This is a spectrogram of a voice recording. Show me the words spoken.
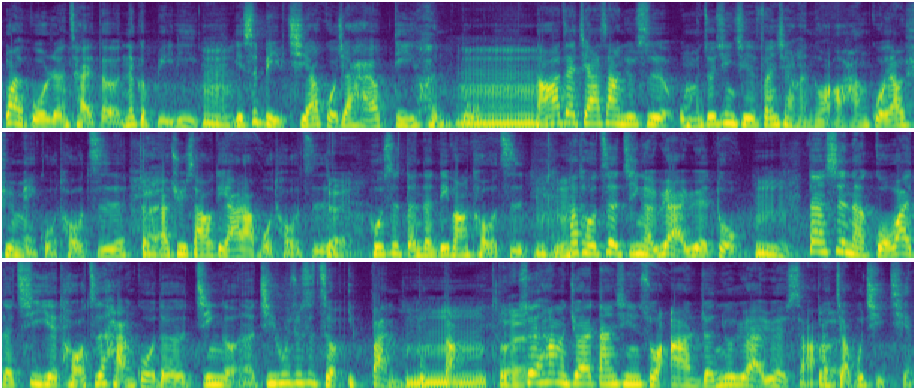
外国人才的那个比例，嗯，也是比其他国家还要低很多。嗯、然后再加上就是我们最近其实分享很多哦，韩国要去美国投资，对，要去沙乌地阿拉伯投资，对，或是等等地方投资，嗯哼，他投资的金额越来越多，嗯，但是呢，国外的企业投资韩国的金额呢，几乎就是只有一半不到，嗯、对，所以他们就在担心说。啊，人又越来越少，啊，缴不起钱，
